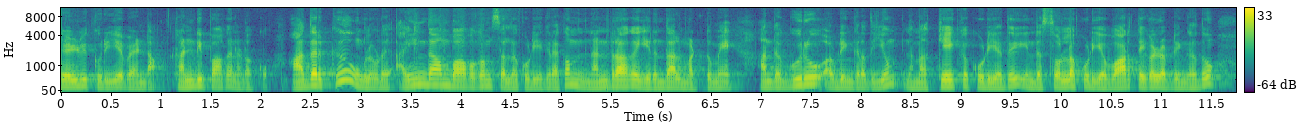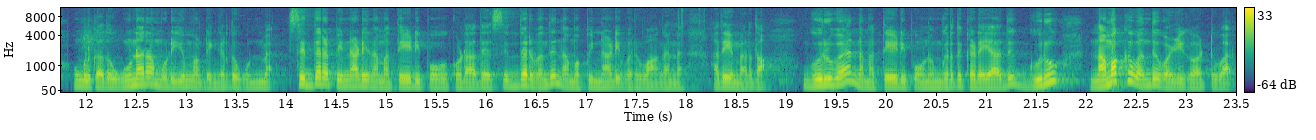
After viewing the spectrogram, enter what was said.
கேள்விக்குரிய வேண்டாம். கண்டிப்பாக நடக்கும். அதற்கு உங்களுடைய ஐந்தாம் பாவகம் சொல்லக்கூடிய கிரகம் நன்றாக இருந்தால் மட்டுமே அந்த குரு அப்படிங்கிறதையும் நம்ம கேட்கக்கூடியது இந்த சொல்லக்கூடிய வார்த்தைகள் அப்படிங்கிறதும் உங்களுக்கு அதை உணர முடியும் அப்படிங்கிறது உண்மை. சித்தரை பின்னாடி நம்ம தேடி போகக்கூடாது. சித்தர் வந்து நம்ம பின்னாடி வருவாங்கன்னு. அதே மாதிரி தான் குருவை நம்ம தேடி போகணுங்கிறது கிடையாது. குரு நமக்கு வந்து வழிகாட்டுவார்.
